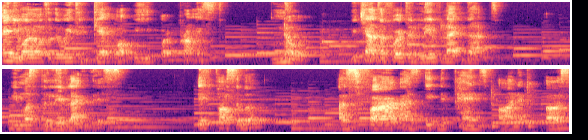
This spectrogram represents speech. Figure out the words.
anyone out of the way to get what we were promised? No, we can't afford to live like that. We must live like this. If possible, as far as it depends on us,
